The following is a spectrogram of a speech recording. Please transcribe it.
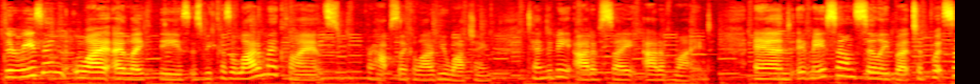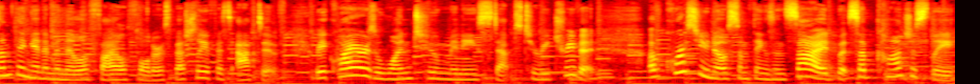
The reason why I like these is because a lot of my clients, perhaps like a lot of you watching, tend to be out of sight, out of mind. And it may sound silly, but to put something in a manila file folder, especially if it's active, requires one too many steps to retrieve it. Of course you know something's inside, but subconsciously,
